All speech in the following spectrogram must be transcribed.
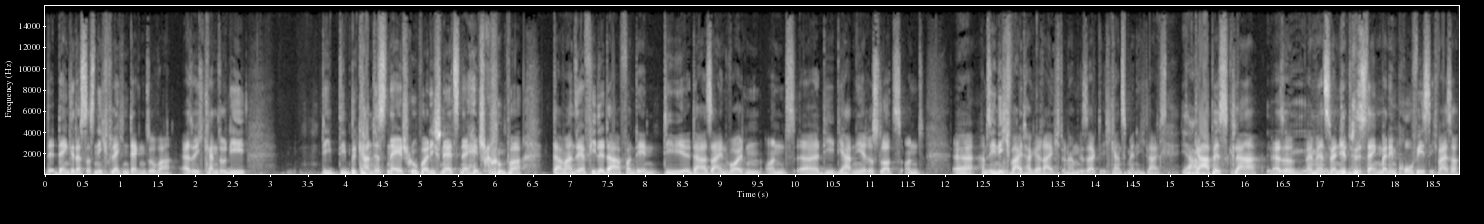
denke, dass das nicht flächendeckend so war. Also ich kann so die, die, die bekanntesten Age-Grouper, die schnellsten Age-Grouper, da waren sehr viele da von denen, die da sein wollten und äh, die, die hatten ihre Slots und äh, haben sie nicht weitergereicht und haben gesagt, ich kann es mir nicht leisten. Ja. Gab es, klar. Also wenn wir an Svenja Tös denken, bei den Profis, ich weiß auch,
